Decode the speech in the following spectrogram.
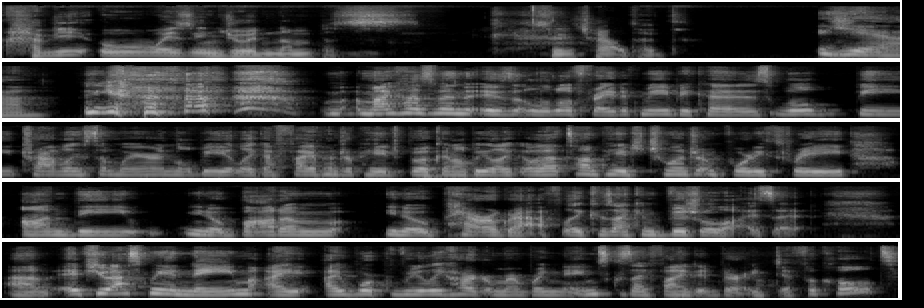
Have you always enjoyed numbers since childhood? Yeah. Yeah. My husband is a little afraid of me because we'll be traveling somewhere and there'll be like a 500 page book and I'll be like, oh, that's on page 243 on the, you know, bottom, you know, paragraph, like, cause I can visualize it. Um, if you ask me a name, I, I work really hard remembering names because I find it very difficult.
